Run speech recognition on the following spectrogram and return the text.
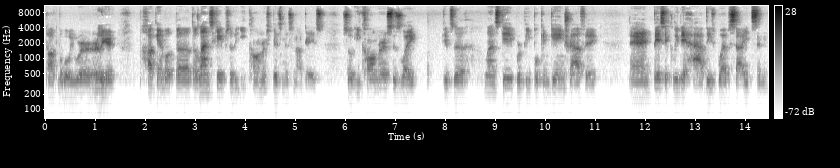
talking about what we were earlier, talking about the, the landscapes of the e-commerce business nowadays. So e-commerce is like gives a landscape where people can gain traffic, and basically they have these websites and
